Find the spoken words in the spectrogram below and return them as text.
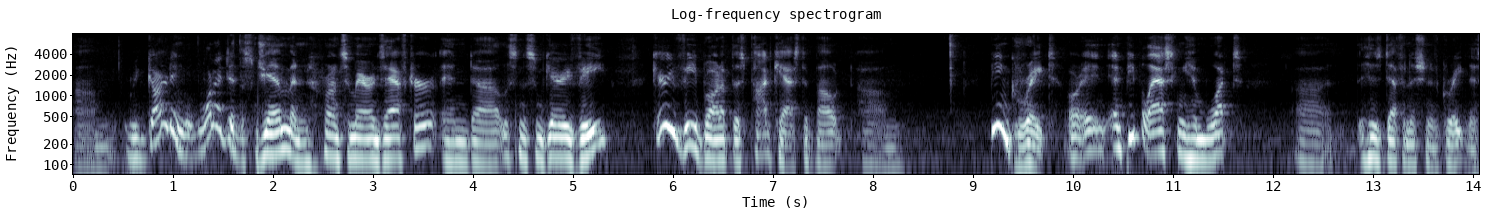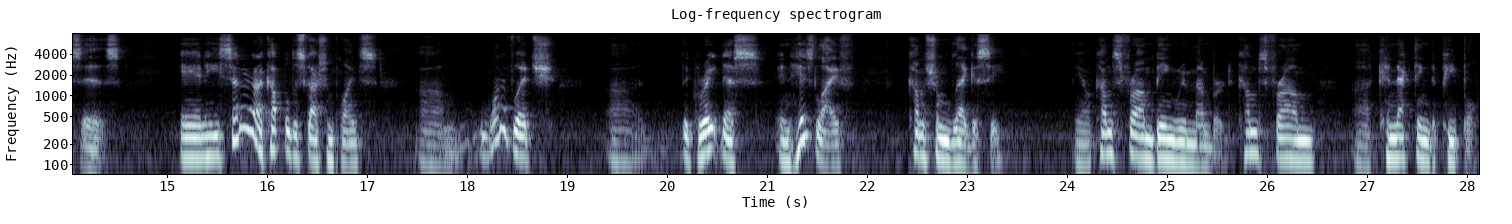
um, regarding what I did this gym and run some errands after and uh, listen to some Gary Vee. Gary Vee brought up this podcast about um, being great, or and people asking him what uh, his definition of greatness is and he centered on a couple discussion points. Um, one of which, uh, the greatness in his life comes from legacy. You know, comes from being remembered. Comes from uh, connecting to people,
